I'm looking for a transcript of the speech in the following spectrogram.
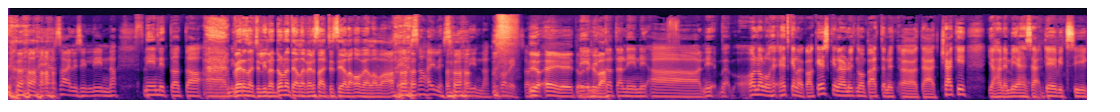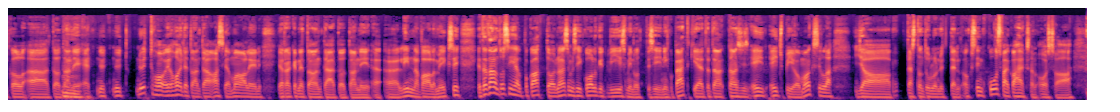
Versailesin linna. Niin, niin tota... Ää, niin, Versace linna. Donatella Versace siellä ovella vaan. Versailesin linna, sori, sori. Joo, ei, ei, toi niin, hyvä. Niin, tota, niin, niin, ää, niin, on ollut hetken aikaa keskenään ja nyt ne on päättänyt tämä Jackie ja hänen miehensä David Siegel, ää, tota, mm. niin, että nyt, nyt, nyt ho- hoidetaan tämä asia maaliin ja rakennetaan tämä tota, niin, ää, linna valmiiksi. Ja tätä on tosi helppo katsoa. Nämä on semmoisia 35-minuuttisia niin pätkiä. Tätä, tämä on siis HBO Maxilla ja tästä on tullut nyt, onko siinä kuusi vai kahdeksan osaa.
